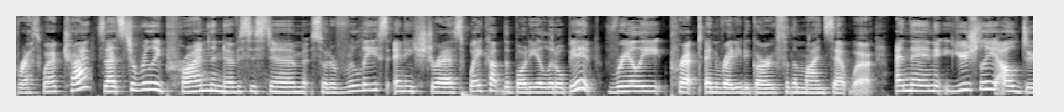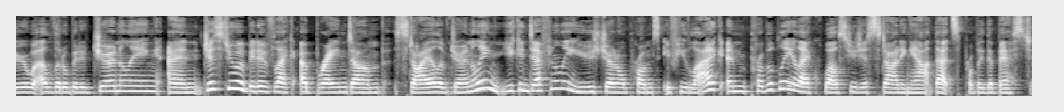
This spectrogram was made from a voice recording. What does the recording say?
breathwork track. So, that's to really prime the nervous system, sort of release any stress, wake up the body a little bit, really prepped and ready to go for the mindset work. And then usually I'll do a little bit of journaling and just do a bit of like a brain dump style of journaling. You can definitely use journal prompts if you like, and probably like whilst you're just starting out, that's probably the best.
